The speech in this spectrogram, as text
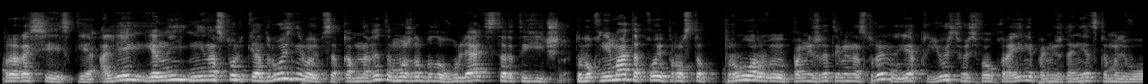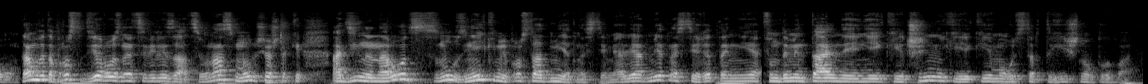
прарасійскія, але яны не настолькі адрозніваюцца, каб на гэта можна было гуляць стратэгічна. То бок няма такой просто прорвы паміж гэтымі настроямі, як ёсць вось ва ўкраіне паміж Данецкам і Львовом. Там гэта просто две розныя цывілізацыі. У нас мы ўсё ж таки адзіны народ ну, з нейкімі просто адметнасцямі, але адметнасці гэта не фундаментальныя нейкія чыннікі, якія могуць стратэгічна ўплываць.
